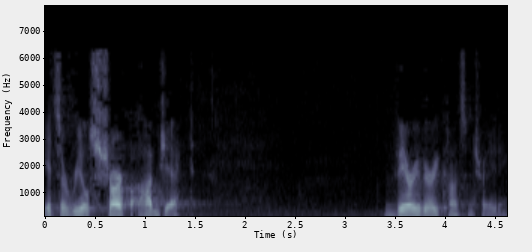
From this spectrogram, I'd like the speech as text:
It's a real sharp object. Very, very concentrating.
